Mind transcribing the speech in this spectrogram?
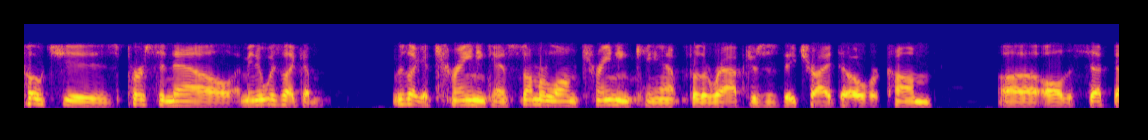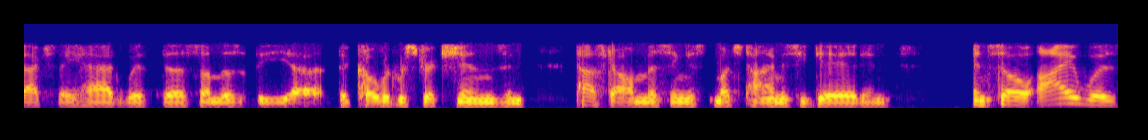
coaches, personnel. I mean, it was like a it was like a training camp, summer long training camp for the Raptors as they tried to overcome uh, all the setbacks they had with uh, some of the the, uh, the COVID restrictions and Pascal missing as much time as he did, and and so I was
